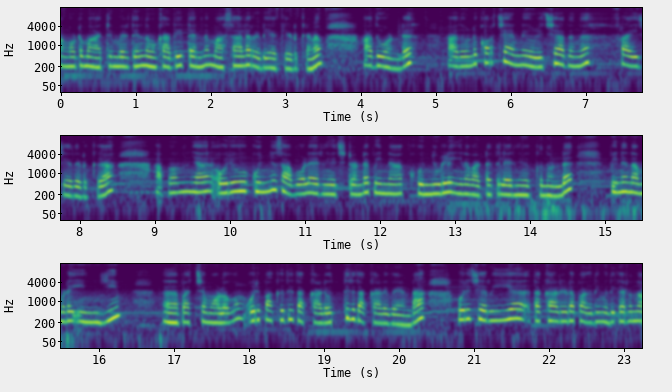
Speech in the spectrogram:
അങ്ങോട്ട് മാറ്റുമ്പോഴത്തേനും നമുക്ക് അതിൽ തന്നെ മസാല റെഡിയാക്കി എടുക്കണം. അതുകൊണ്ട് അതുകൊണ്ട് കുറച്ച് എണ്ണ ഒഴിച്ച് അതങ്ങ് ഫ്രൈ ചെയ്തെടുക്കുക. അപ്പം ഞാൻ ഒരു കുഞ്ഞു സബോള അരിഞ്ഞ് വെച്ചിട്ടുണ്ട്. പിന്നെ ആ കുഞ്ഞുള്ളി ഇങ്ങനെ വട്ടത്തിൽ അരിഞ്ഞ് വെക്കുന്നുണ്ട്. പിന്നെ നമ്മുടെ ഇഞ്ചിയും പച്ചമുളകും ഒരു പകുതി തക്കാളി ഒത്തിരി തക്കാളി വേണ്ട. ഒരു ചെറിയ തക്കാളിയുടെ പകുതി മതി. കാരണം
